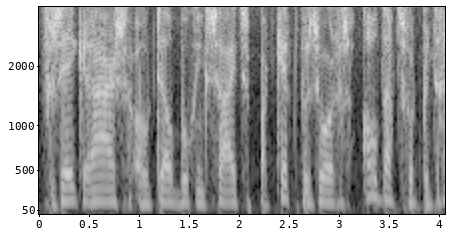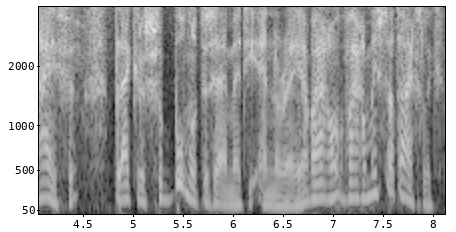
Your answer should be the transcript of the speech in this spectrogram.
Verzekeraars, hotelbookingsites, pakketbezorgers... al dat soort bedrijven blijken dus verbonden te zijn met die NRA. Waarom, waarom is dat eigenlijk?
